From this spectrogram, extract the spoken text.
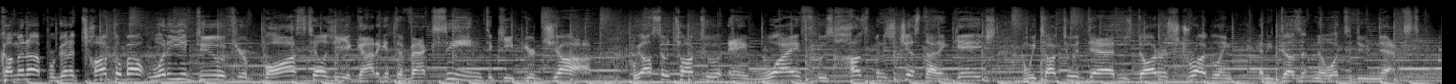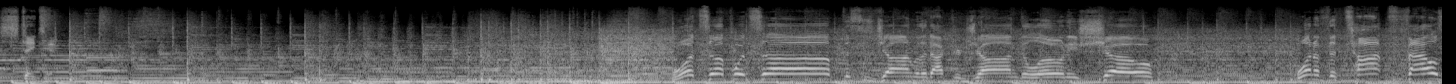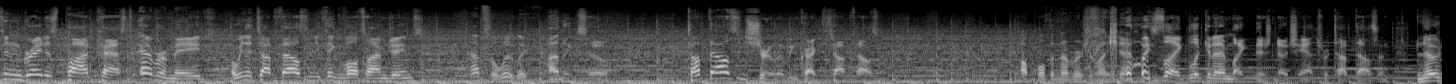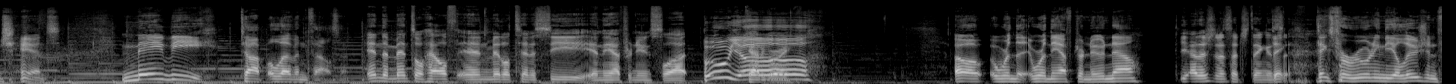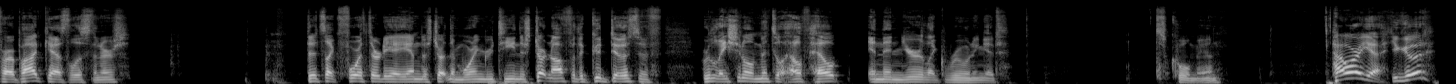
Coming up, we're going to talk about what do you do if your boss tells you you got to get the vaccine to keep your job. We also talk to a wife whose husband is just not engaged, and we talk to a dad whose daughter is struggling and he doesn't know what to do next. Stay tuned. What's up? What's up? This is John with the Dr. John Delony Show. One of the top thousand greatest podcasts ever made. Are we in the top thousand you think of all time, James? Absolutely. I think so. Top thousand? Surely we can crack the top thousand. I'll pull the numbers and let you know. Like looking at him like, there's no chance for top thousand. No chance. Maybe top 11,000. in the mental health in Middle Tennessee in the afternoon slot. Booyah! Category. Oh, we're in the we're in the afternoon now. Yeah, there's no such thing as Th- thanks for ruining the illusion for our podcast listeners. It's like 4:30 a.m. They're starting their morning routine. They're starting off with a good dose of relational mental health help, and then you're like ruining it. It's cool, man. How are you? You good?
